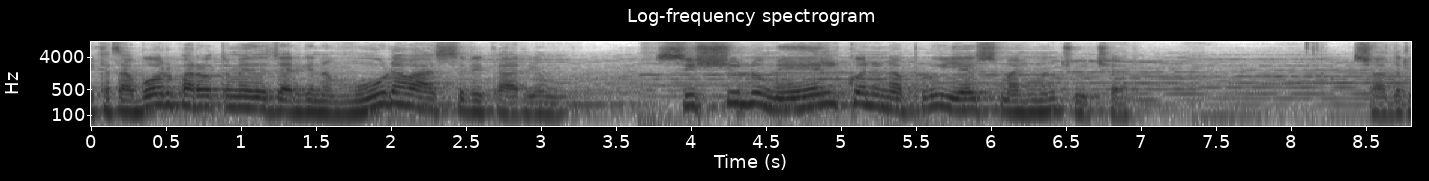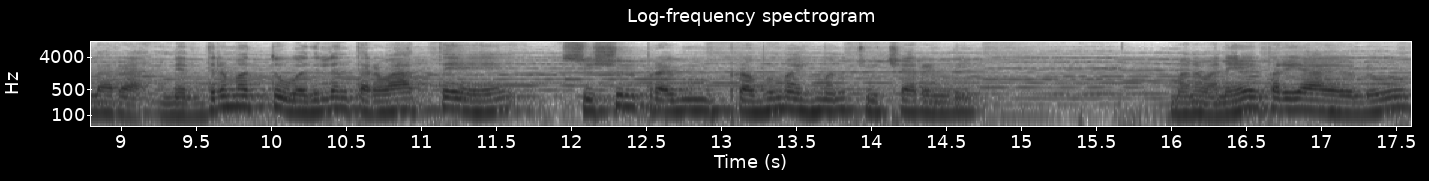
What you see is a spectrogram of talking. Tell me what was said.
ఇక తబోరు పర్వతం మీద జరిగిన మూడవ ఆశ్చర్య కార్యం శిష్యులు మేల్కొనినప్పుడు యేసు మహిమను చూచారు. సోదరులారా నిద్రమత్తు వదిలిన తర్వాతే శిష్యులు ప్రభు ప్రభు మహిమను చూచారండి. మనం అనేక పర్యాయాలు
